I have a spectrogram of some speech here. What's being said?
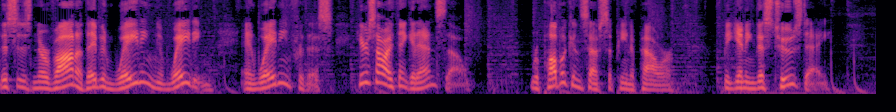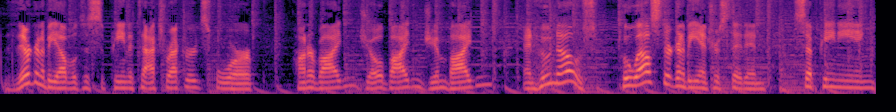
this is nirvana. They've been waiting and waiting and waiting for this. Here's how I think it ends, though Republicans have subpoena power beginning this Tuesday. they're going to be able to subpoena tax records for Hunter Biden, Joe Biden, Jim Biden, and who knows who else they're going to be interested in subpoenaing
